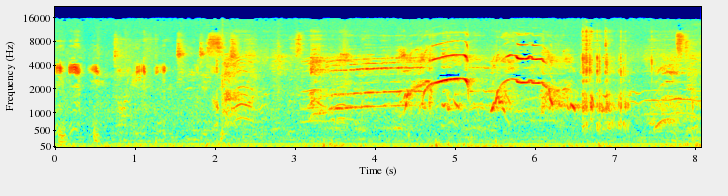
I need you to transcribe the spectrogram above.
on a 14 to 6 run. Was Steph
